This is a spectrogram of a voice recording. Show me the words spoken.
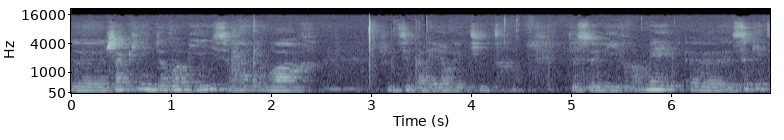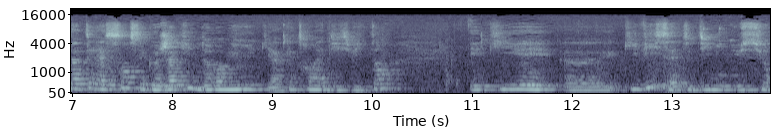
de Jacqueline de Romilly sur la mémoire. Je ne sais pas d'ailleurs le titre de ce livre. Mais ce qui est intéressant, c'est que Jacqueline de Romilly, qui a 98 ans, et qui, est, qui vit cette diminution,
